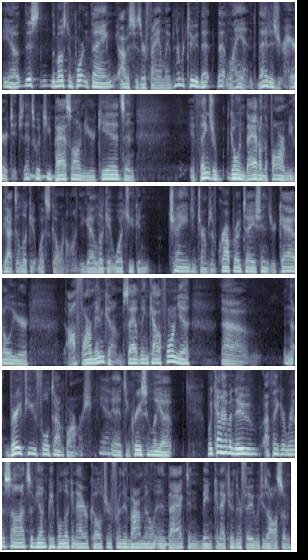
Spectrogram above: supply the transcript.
you know this the most important thing obviously is their family but number two that that land that is your heritage that's what you pass on to your kids and if things are going bad on the farm you've got to look at what's going on you got to look at what you can change in terms of crop rotations your cattle your off farm income sadly in california uh, very few full-time farmers Yeah. and it's increasingly a we kind of have a new i think a renaissance of young people looking at agriculture for the environmental mm-hmm. impact and being connected to their food which is awesome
